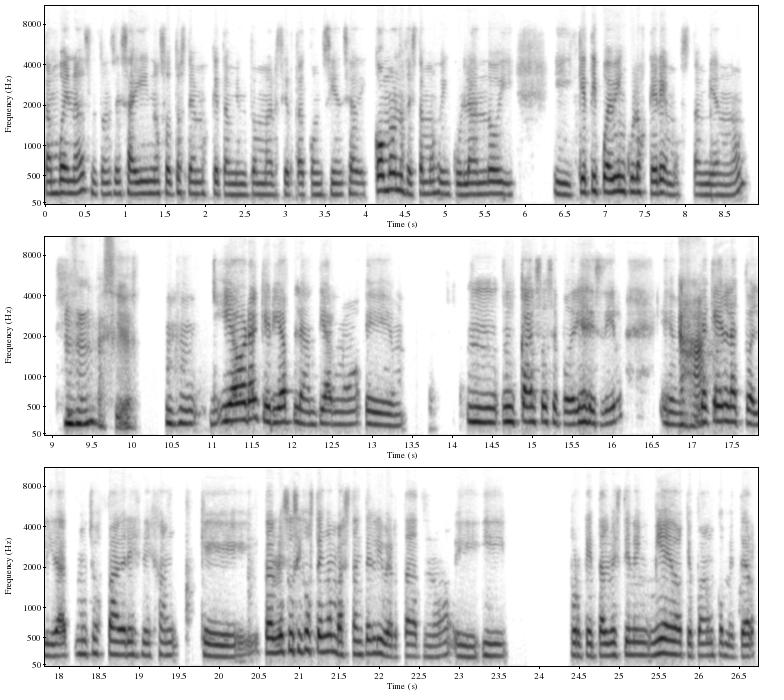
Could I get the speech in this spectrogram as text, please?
tan buenas, entonces ahí nosotros tenemos que también tomar cierta conciencia de cómo nos estamos vinculando y, y, qué tipo de vínculos queremos también, ¿no? así es. Y ahora quería plantear, ¿no? Eh, un, caso, se podría decir, em, ya que en la actualidad muchos padres dejan que tal vez sus hijos tengan bastante libertad, ¿no? Y, porque tal vez tienen miedo a que puedan cometer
